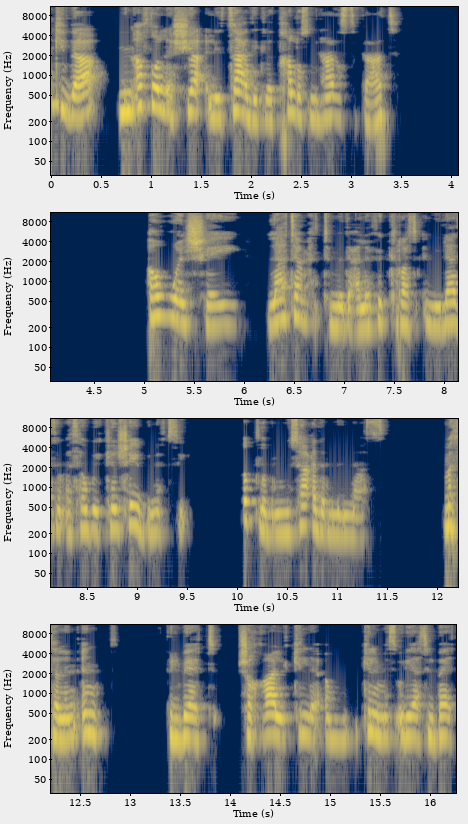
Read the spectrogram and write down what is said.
كذا من أفضل الأشياء اللي تساعدك للتخلص من هذه الصفات أول شيء لا تعتمد على فكرة إني لازم أسوي كل شيء بنفسي. اطلب المساعدة من الناس. مثلا أنت في البيت شغال كل كل مسؤوليات البيت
